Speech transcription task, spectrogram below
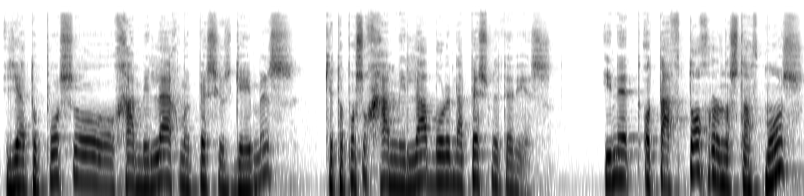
για το πόσο χαμηλά έχουμε πέσει ως gamers και το πόσο χαμηλά μπορεί να πέσουν εταιρείες. Είναι ο ταυτόχρονος σταθμός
